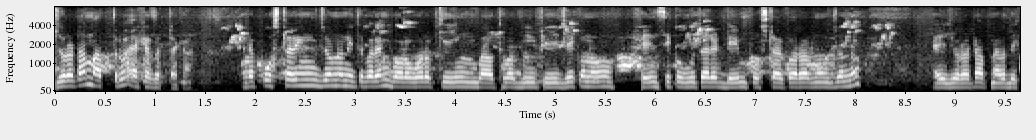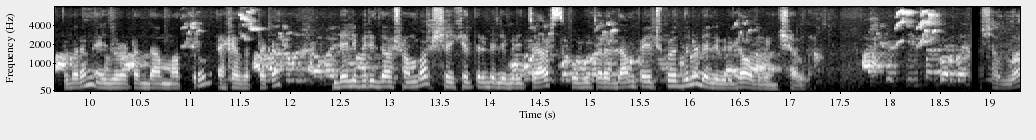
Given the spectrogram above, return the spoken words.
জোড়াটা মাত্র এক হাজার টাকা। এটা পোস্টারিং জন্য নিতে পারেন, বড় বড় কিং বা অথবা বিউটি যে কোনো ফেন্সি কবুতরের ডিম পোস্টার করানোর জন্য। এই জোড়াটা আপনারা দেখতে পারেন। এই জোড়াটার দাম মাত্র এক হাজার টাকা। ডেলিভারি দেওয়া সম্ভব। সেই ক্ষেত্রে ডেলিভারি চার্জ কবুতরের দাম পেড করে দিলে ডেলিভারি দেওয়া হবে ইনশাল্লাহ ইনশাল্লাহ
